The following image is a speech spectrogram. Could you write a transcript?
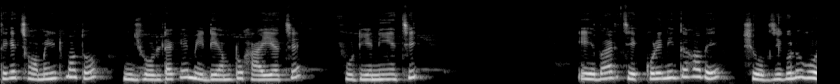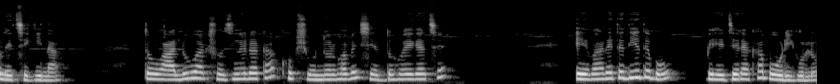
থেকে ছ মিনিট মতো ঝোলটাকে মিডিয়াম টু হাই আছে ফুটিয়ে নিয়েছি। এবার চেক করে নিতে হবে সবজিগুলো গলেছে কি না তো আলু আর সজনে ডাঁটা খুব সুন্দরভাবে সেদ্ধ হয়ে গেছে। এবার এতে দিয়ে দেব ভেজে রাখা বড়িগুলো।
